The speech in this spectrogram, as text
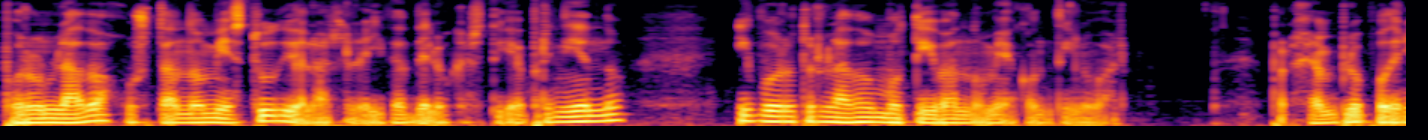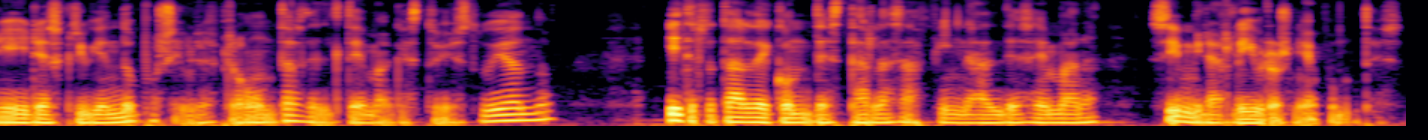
Por un lado, ajustando mi estudio a la realidad de lo que estoy aprendiendo y por otro lado, motivándome a continuar. Por ejemplo, podría ir escribiendo posibles preguntas del tema que estoy estudiando y tratar de contestarlas a final de semana sin mirar libros ni apuntes.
